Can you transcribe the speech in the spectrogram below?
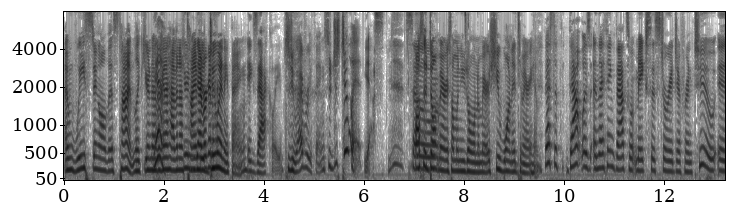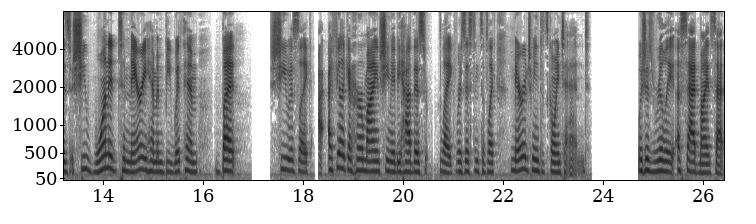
I'm wasting all this time. Like you're never Yeah. gonna have enough You're time never to do ha- anything, exactly to do everything. So just do it. yes so also, don't marry someone you don't want to marry. She wanted to marry him. That's the that was, and I think that's what makes this story different too. Is she wanted to marry him and be with him, but she was like, I, I feel like in her mind she maybe had this like resistance of like marriage means it's going to end, which is really a sad mindset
